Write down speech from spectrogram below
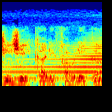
DJ Cari Fabrica.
